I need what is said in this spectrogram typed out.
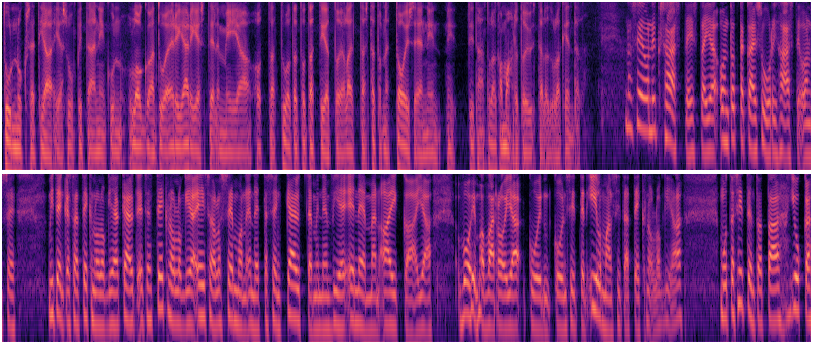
tunnukset ja, ja sun pitää niin kuin logaantua eri järjestelmiin ja ottaa tuolta tuota tietoa ja laittaa sitä tuonne toiseen, niin, niin niitähän tulee aika mahdoton yhtälö tuolla kentällä. No se on yksi haasteista ja on totta kai suuri haaste on se, miten sitä teknologiaa käytetään. Se teknologia ei saa olla semmoinen, että sen käyttäminen vie enemmän aikaa ja voimavaroja kuin, kuin sitten ilman sitä teknologiaa. Mutta sitten tota, Jukka,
